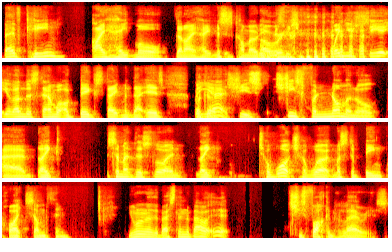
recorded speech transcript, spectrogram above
Bev Keane, I hate more than I hate Mrs. Carmody. Oh, really? when you see it, you'll understand what a big statement that is. But Okay. yeah, she's she's phenomenal. Um, like Samantha Sloyan, like to watch her work must have been quite something. You want to know the best thing about it? She's fucking hilarious.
